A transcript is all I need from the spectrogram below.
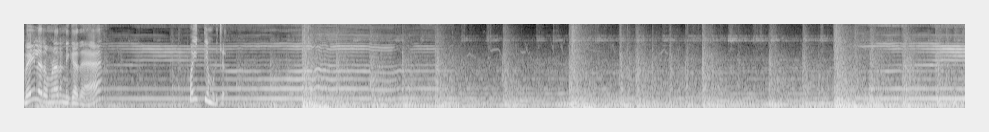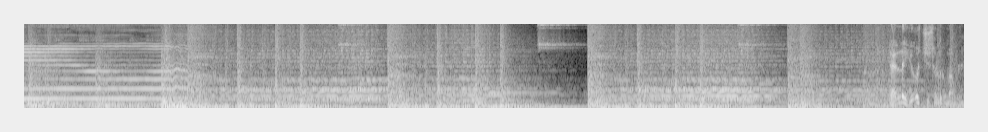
வெயில ரொம்ப நேரம் நிக்காத. பைத்தியம் முடிச்சிடும் நல்ல யோசிச்சு சொல்லுங்க மாப்பிள்ள.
